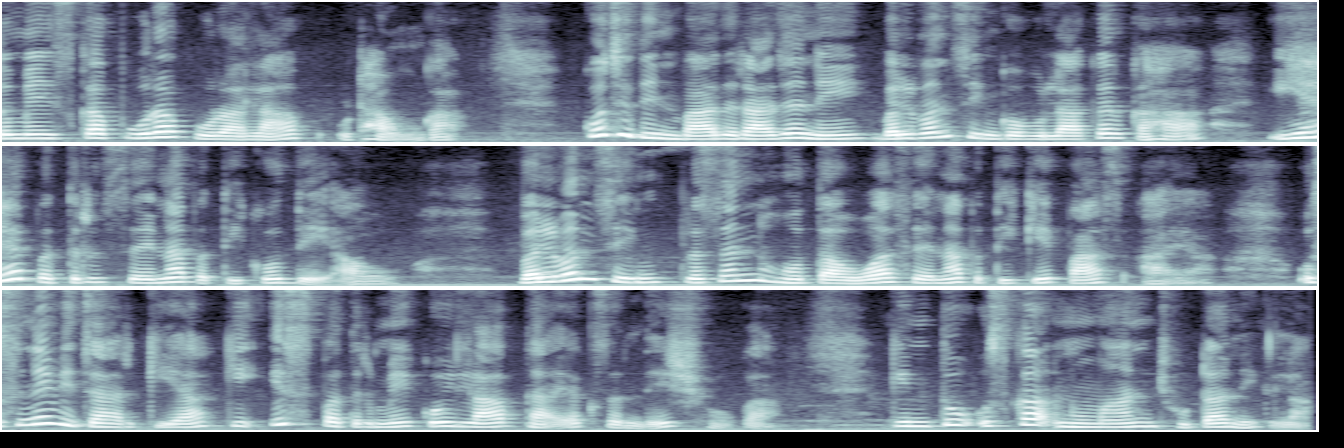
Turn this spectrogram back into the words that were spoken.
तो मैं इसका पूरा पूरा लाभ उठाऊँगा। कुछ दिन बाद राजा ने बलवंत सिंह को बुलाकर कहा, यह पत्र सेनापति को दे आओ। बलवंत सिंह प्रसन्न होता हुआ सेनापति के पास आया। उसने विचार किया कि इस पत्र में कोई लाभदायक संदेश होगा, किंतु उसका अनुमान झूठा निकला।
